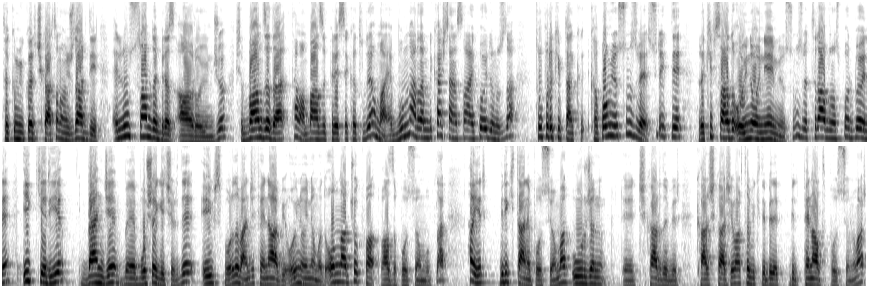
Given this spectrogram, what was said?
takım yukarı çıkartan oyuncular değil. E Lundstram da biraz ağır oyuncu. İşte Banza da tamam bazı prese katılıyor ama bunlardan birkaç tane sahaya koyduğunuzda topu rakipten kapamıyorsunuz ve sürekli rakip sahada oyunu oynayamıyorsunuz ve Trabzonspor böyle ilk yarıyı bence e, boşa geçirdi. Eyüpspor da bence fena bir oyun oynamadı. Onlar çok fa- fazla pozisyon buldular. Hayır, bir iki tane pozisyon var. Uğurcan'ın e, çıkardığı bir karşı karşıya var. Tabii ki de bir, bir penaltı pozisyonu var.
